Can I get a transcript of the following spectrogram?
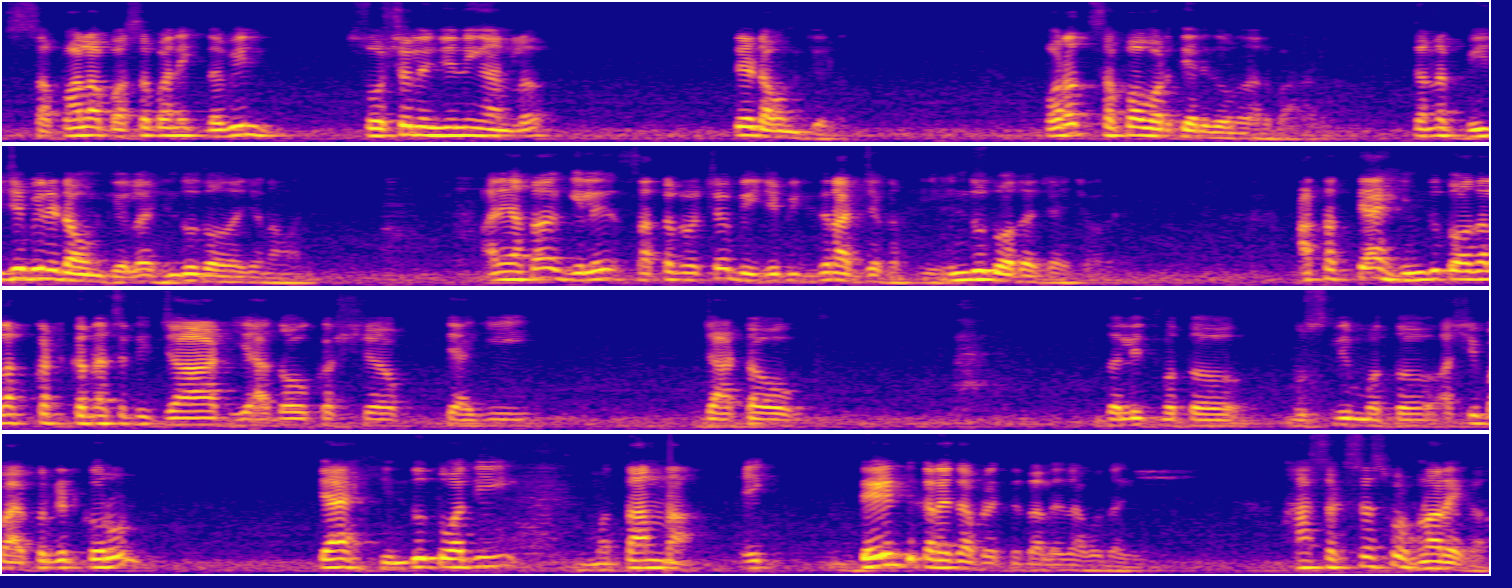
सपाला बसपाने एक नवीन सोशल इंजिनिअरिंग आणलं ते डाऊन केलं. परत सपावरती आली दोन हजार बाराला. त्यांना बी जे पीने डाऊन केलं हिंदुत्वादाच्या नावाने. आणि आता गेले सात आठ वर्ष बी जे पी तिथे राज्य करते हिंदुत्वादाच्या ह्याच्यावर आहे. आता त्या हिंदुत्वादाला कट करण्यासाठी जाट यादव कश्यप त्यागी जाटव दलित मतं मुस्लिम मतं अशी बायफर्गेट करून त्या हिंदुत्वादी मतांना एक डेंट करायचा प्रयत्न चालला जागोजागी. हा सक्सेसफुल होणार आहे का?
